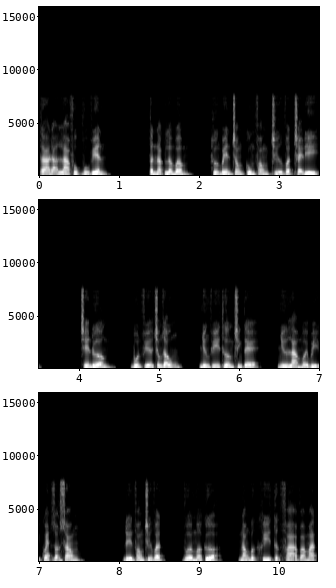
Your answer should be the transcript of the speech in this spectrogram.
ta đã là phục vụ viên. Tân nặc lầm bầm hướng bên trong cùng phòng chữ vật chạy đi. Trên đường, bốn phía trống rỗng, nhưng phi thường chỉnh tề, như là mới bị quét dọn xong. Đến phòng chữ vật, vừa mở cửa, nóng bức khí tức phả vào mặt.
